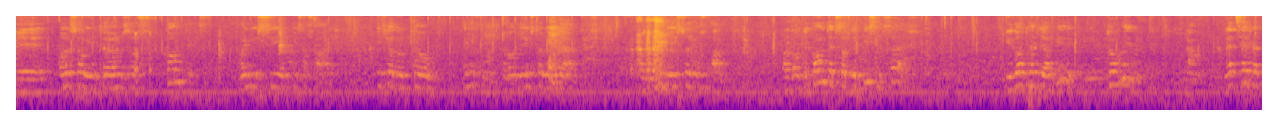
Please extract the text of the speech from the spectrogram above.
uh, also in terms of context. When you see a piece of art, if you don't know anything about the history of the artist, or about the history of art, or about the context of the piece itself, you don't have the ability to read it. Now, let's say that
